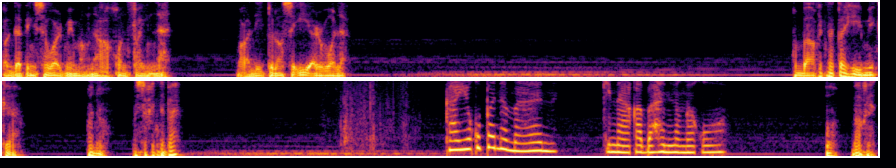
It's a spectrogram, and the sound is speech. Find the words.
pagdating sa ward may mga nakakonfine na. Baka dito lang sa ER wala. O bakit natahimik ka? Ano, masakit na ba? Kaya ko pa naman. Kinakabahan lang ako. Oh, bakit?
